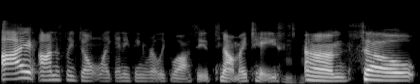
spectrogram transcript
I honestly don't like anything really glossy. It's not my taste. Mhm. Um, so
